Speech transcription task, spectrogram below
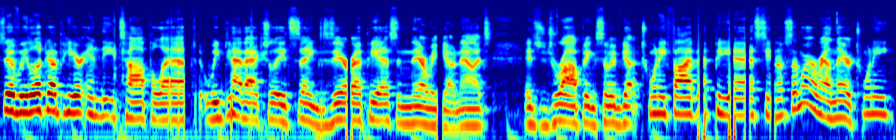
So if we look up here in the top left, we do have actually, it's saying 0 FPS, and there we go. Now it's it's dropping. So we've got 25 FPS, you know, somewhere around there, 20,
